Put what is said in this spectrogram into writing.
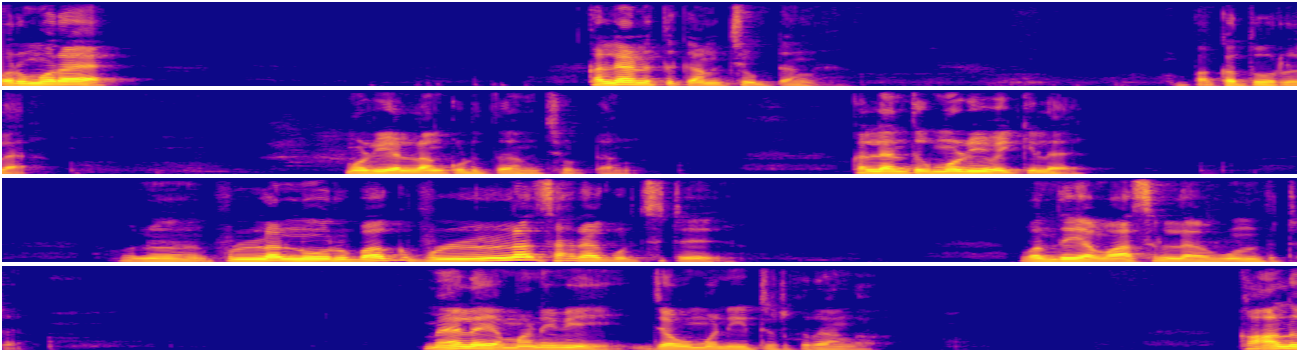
ஒரு முறை கல்யாணத்துக்கு அமுச்சு விட்டாங்க. பக்கத்தூரில் மொழியெல்லாம் கொடுத்து அமுச்சு விட்டாங்க. கல்யாணத்துக்கு மொழி வைக்கல. ஒன்று ஃபுல்லாக நூறுரூபாவுக்கு ஃபுல்லாக சாராக குடிச்சிட்டு வந்து என் வாசலில் ஊழ்ந்துட்டேன் மேலே என் மனைவி ஜெபம் பண்ணிகிட்டு இருக்கிறாங்க. காலு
